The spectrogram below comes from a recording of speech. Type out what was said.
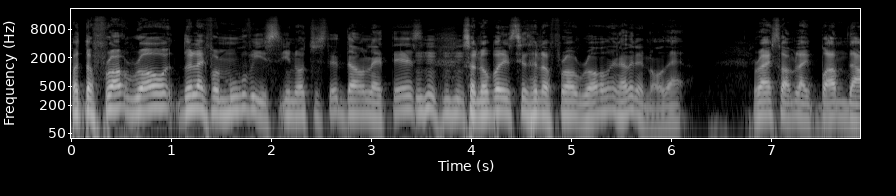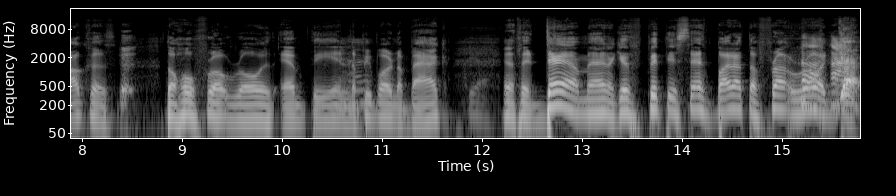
But the front row, they're like for movies, you know, to sit down like this, Mm-hmm, so nobody sits in the front row, and I didn't know that, right? So I'm like bummed out because the whole front row is empty, and the people are in the back. And I said, "Damn, man! I guess fifty cents bought out the front row again."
